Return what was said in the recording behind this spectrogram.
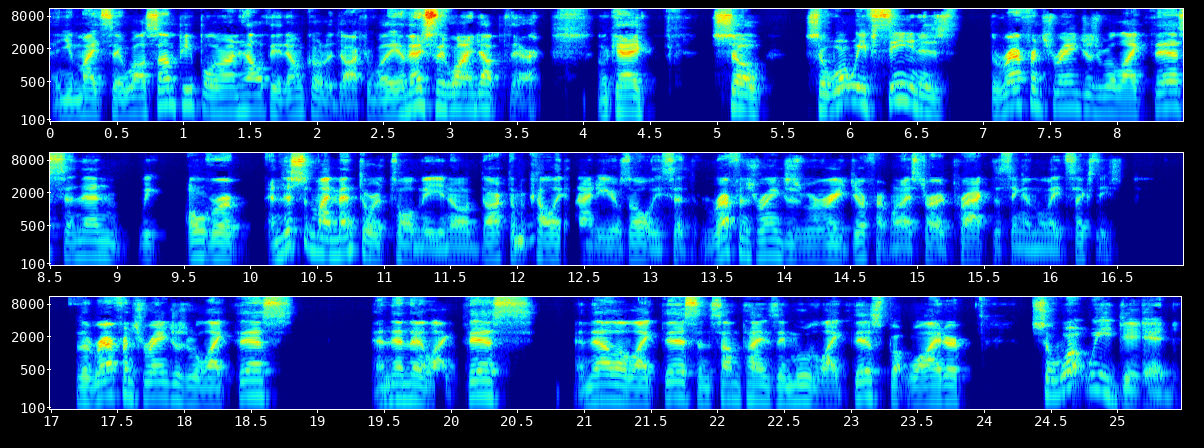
And you might say, well, some people are unhealthy, they don't go to the doctor. Well, they eventually wind up there. Okay. So so what we've seen is the reference ranges were like this, and then we over, and this is my mentor told me, you know, Dr. Mm-hmm. McCully, 90 years old. He said reference ranges were very different when I started practicing in the late 60s. The reference ranges were like this, and then they're like this, and now they're like this, and sometimes they move like this, but wider. So what we did,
